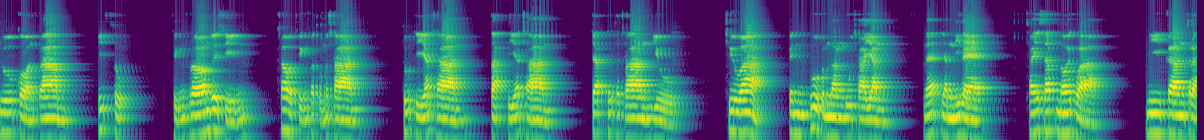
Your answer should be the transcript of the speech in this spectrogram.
ดูก่อนพรามภิกษุถึงพร้อมด้วยศีลเข้าถึงปฐมฌานทุติยฌานตติยฌานจะตุตฌานอยู่ ชื่อว่าเป็นผู้กำลังบูชายัน และยันนี้แล ใช้ทรัพย์น้อยกว่า มีการตระ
